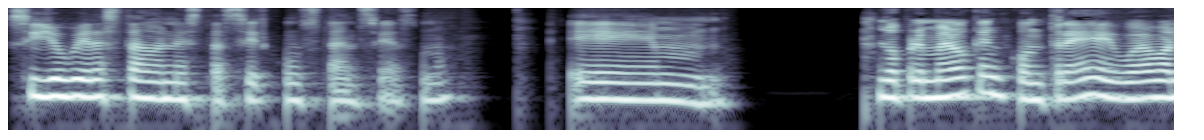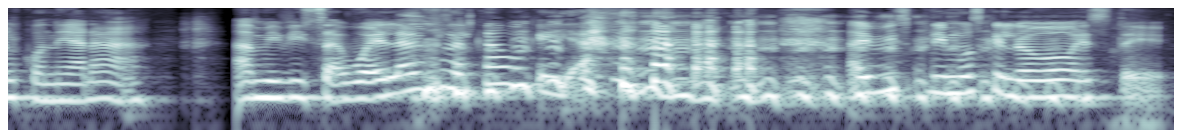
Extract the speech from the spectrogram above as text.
si yo hubiera estado en estas circunstancias, ¿no? Em, lo primero que encontré, voy a balconear a, a mi bisabuela, pues al cabo que ya hay mis primos que luego este,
